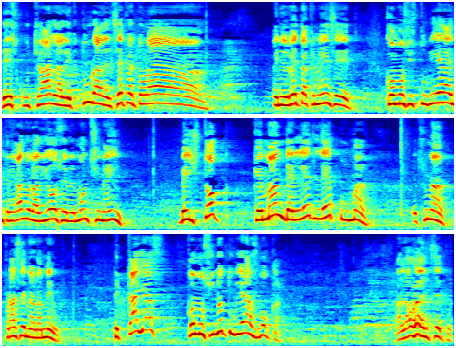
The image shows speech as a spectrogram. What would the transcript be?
de escuchar la lectura del Sefer Torah en el Beta Knesset, como si estuviera entregándola a Dios en el Monte Sinaí. Beistok, que mande led le puma. Es una frase en arameo. Te callas como si no tuvieras boca. A la hora del Sefer.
